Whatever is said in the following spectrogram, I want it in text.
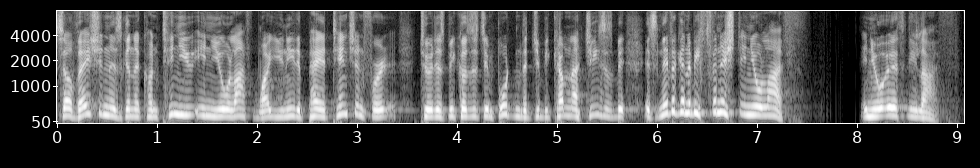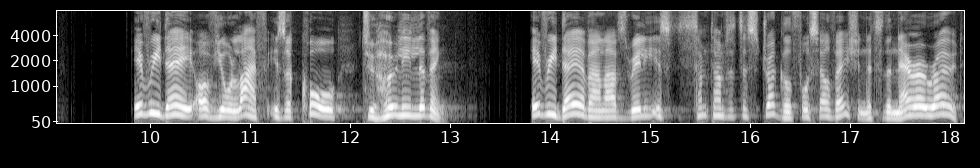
salvation is going to continue in your life. Why you need to pay attention for it, to it is because it's important that you become like Jesus. It's never going to be finished in your life, in your earthly life. Every day of your life is a call to holy living. Every day of our lives really is sometimes it's a struggle for salvation. It's the narrow road.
